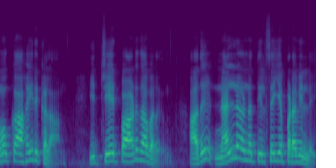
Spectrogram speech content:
நோக்காக இருக்கலாம். இச்சேற்பாடு தவறு. அது நல்ல எண்ணத்தில் செய்யப்படவில்லை.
